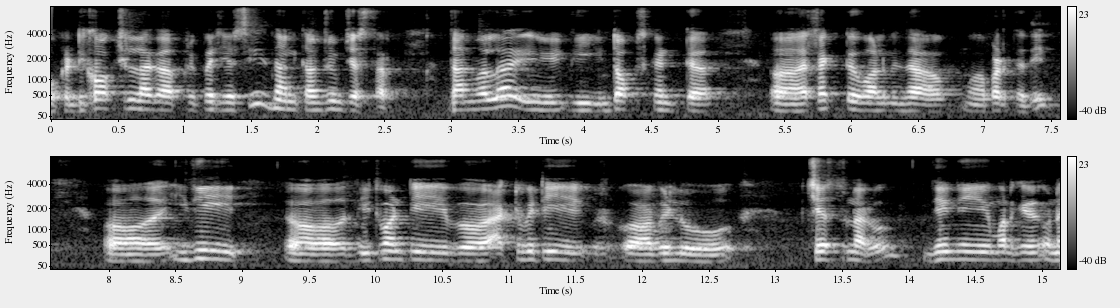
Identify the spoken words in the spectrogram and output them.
ఒక డికాక్షన్ లాగా ప్రిపేర్ చేసి దాన్ని కన్జ్యూమ్ చేస్తారు. దానివల్ల ఈ ఇంటాక్సికెంట్ ఎఫెక్ట్ వాళ్ళ మీద పడుతుంది. ఇది ఇటువంటి యాక్టివిటీ వీళ్ళు చేస్తున్నారు. దీన్ని మనకి ఉన్న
